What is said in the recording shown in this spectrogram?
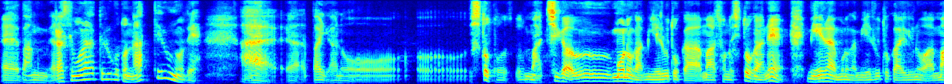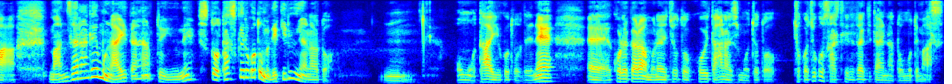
えー、番組やらせてもらってることになっているので、はい、やっぱりあの、人と、まあ、違うものが見えるとか、まあ、その人がね、見えないものが見えるとかいうのは、まあ、まんざらでもないかなというね、人を助けることもできるんやなと。うん。思ったいうことでね、えー、これからもね、ちょっとこういった話もちょっとちょこちょこさせていただきたいなと思ってます。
